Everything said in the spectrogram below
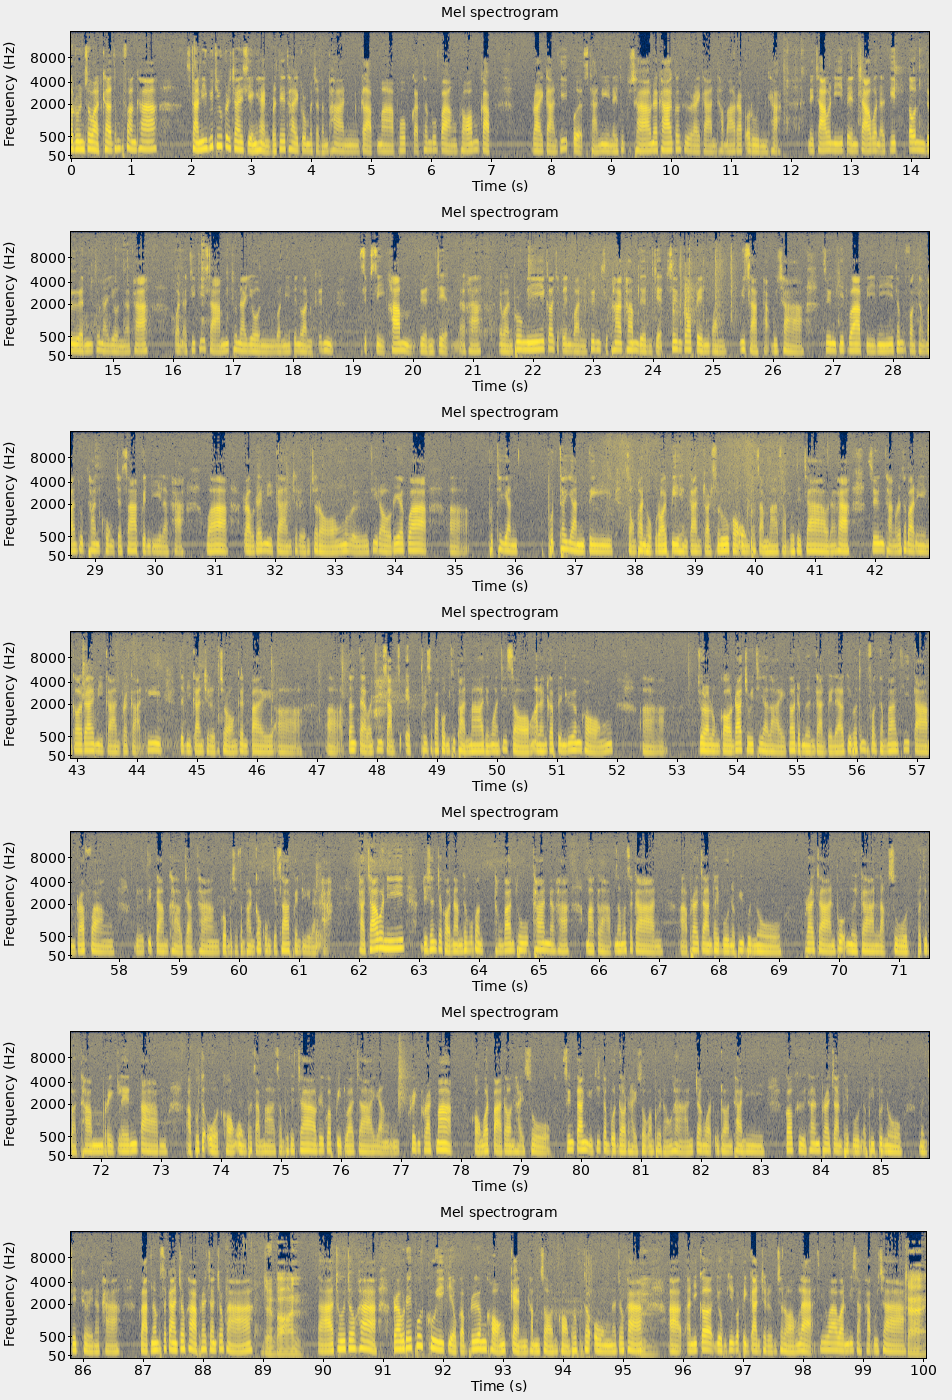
อรุณสวัสดิ์ค่ะท่านผู้ฟังคะสถานีวิทยุกระจายเสียงแห่งประเทศไทยกรมประชาสัมพันธ์กลับมาพบกับท่านผู้ฟังพร้อมกับรายการที่เปิดสถานีในทุกเช้านะคะ ก็คือรายการธรรมารับอรุณค่ะ ในเช้าวันนี้เป็นเช้าวันอาทิตย์ต้นเดือนมิถุนายนนะคะ วันอาทิตย์ที่ 3 มิถุนายน วันนี้เป็นวันขึ้น 14ค่ำเดือน7นะคะ ในวันพรุ่งนี้ก็จะเป็นวันขึ้น 15ค่ำเดือน 7 ซึ่งก็เป็นวันวิสาขบูชา ซึ่งคิดว่าปีนี้ท่านผู้ฟังทางบ้านทุกท่านคงจะทราบกันดีแหละค่ะ ว่าเราได้มีการเฉลิมฉลองหรือที่เราเรียกว่าพุทธยันพุทธยันตี 2,600 ปีแห่งการตรัสรู้ขององค์พระสัมมาสัมพุทธเจ้านะคะ ซึ่งทางรัฐบาลเองก็ได้มีการประกาศที่จะมีการเฉลิมฉลองกันไป ตั้งแต่วันที่ 31 พฤษภาคมที่ผ่านมาถึงวันที่ 2 อันนั้นก็เป็นเรื่องของอจุฬาลงกรณราชวิทยาลัยก็ดำเนินการไปแล้วคิดว่าท่านผู้ฟังทางบ้านที่ตามรับฟัง หรือติดตามข่าวจากทางกรมประชาสัมพันธ์ก็คงจะทราบกันดีแหละค่ะ ค่ะเช้าวันนี้ดิฉันจะขอนำท่านผู้ฟังทางบ้านทุกท่านนะคะ มากราบนมัสการพระอาจารย์ไพบุญอภิปุญโน พระอาจารย์ผู้อำนวยการหลักสูตร ปฏิบัติธรรมรีกเล้นตามพุทธโอษขององค์พระสัมมาสัมพุทธเจ้า เรียกว่าปิดวาจาอย่างเคร่งครัดมาก ของวัดป่าดอนไหโศก ซึ่งตั้งอยู่ที่ตำบลดอนไหโศกอำเภอหนองหานจังหวัดอุดรธานี ก็คือท่านพระอาจารย์ไพบุญอภิปุโนเหมือนเช่นเคยนะคะกราบนมัสการเจ้าค่ะพระอาจารย์เจ้าขาเจริญบาน สาธุเจ้าค่ะ เราได้พูดคุยเกี่ยวกับเรื่องของแก่นคำสอนของพระพุทธองค์นะเจ้าค่ะอ่าอันนี้ก็โยมคิดว่าเป็นการเฉลิมฉลองแหละ ที่ว่าวันวิสาขบูชา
